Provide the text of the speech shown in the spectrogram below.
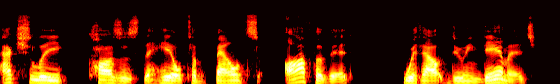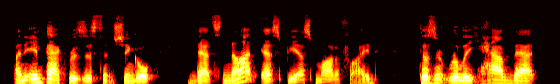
actually causes the hail to bounce off of it without doing damage. An impact resistant shingle that's not SBS modified doesn't really have that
